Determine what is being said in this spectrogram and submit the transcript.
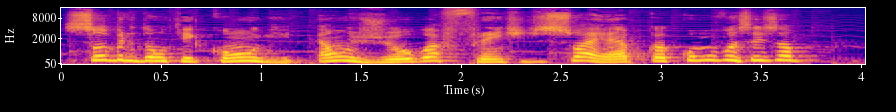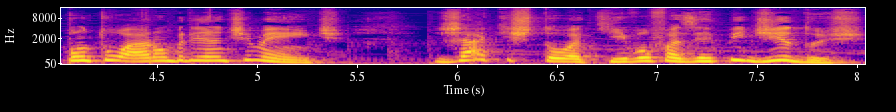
Sobre Donkey Kong, é um jogo à frente de sua época, como vocês pontuaram brilhantemente. Já que estou aqui, vou fazer pedidos.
